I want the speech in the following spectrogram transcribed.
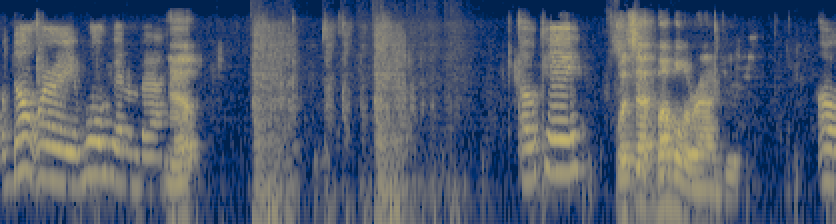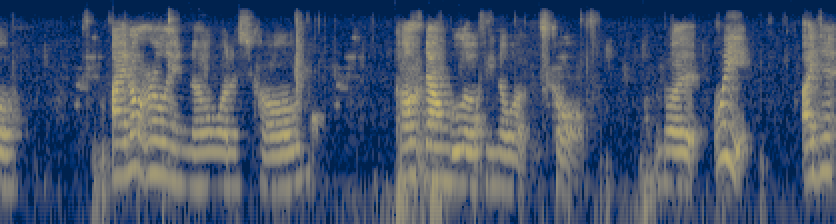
Oh, don't worry, we'll get him back. Yep. Okay. What's that bubble around you? Oh, I don't really know what it's called. Comment down below if you know what it's called. But wait, I didn't.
